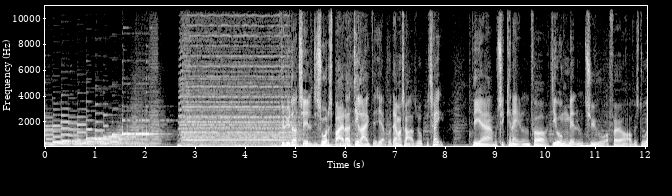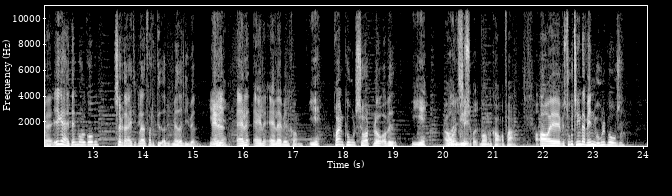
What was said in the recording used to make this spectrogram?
Du lytter til De Sorte Spejdere direkte her på Danmarks Radio P3. Det er musikkanalen for de unge mellem 20 og 40. Og hvis du er, ikke er i den målgruppe, så er vi da rigtig glade for, at du gider lytte med alligevel. Ja. Alle, alle, alle, alle er velkommen. Ja, Grøn, gul, sort, blå og hvid. ja. Og, Og lysrød. hvor man kommer fra. Og- Og øh, hvis du kunne tænke dig at vinde en mulepose,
